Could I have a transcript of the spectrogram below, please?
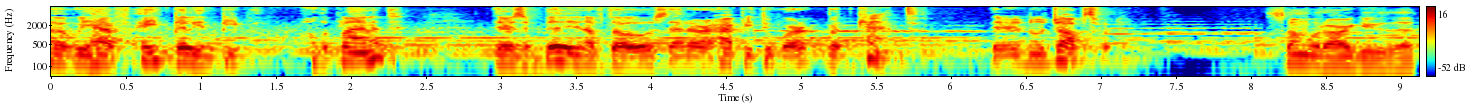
Uh, we have 8 billion people on the planet. There's a billion of those that are happy to work but can't. There are no jobs for them. Some would argue that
